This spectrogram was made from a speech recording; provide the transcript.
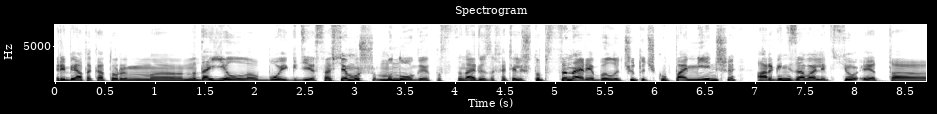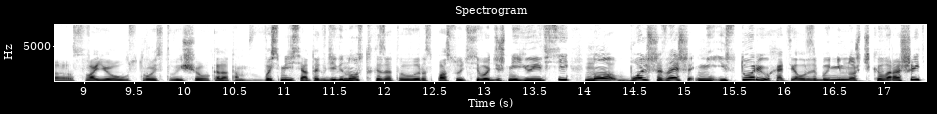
Ребята, которым э, надоел бой, где совсем уж многое по сценарию, захотели, чтобы сценария было чуточку поменьше, организовали все это свое устройство еще, когда там в 80-х, в 90-х из этого вырос, по сути, сегодняшний UFC, но больше, знаешь, не историю хотелось бы немножечко ворошить,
